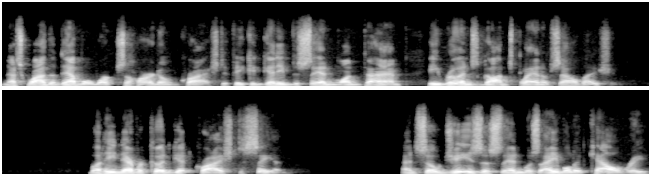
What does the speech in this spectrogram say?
And that's why the devil works so hard on Christ. If he can get him to sin one time, he ruins God's plan of salvation. But he never could get Christ to sin. And so Jesus then was able at Calvary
